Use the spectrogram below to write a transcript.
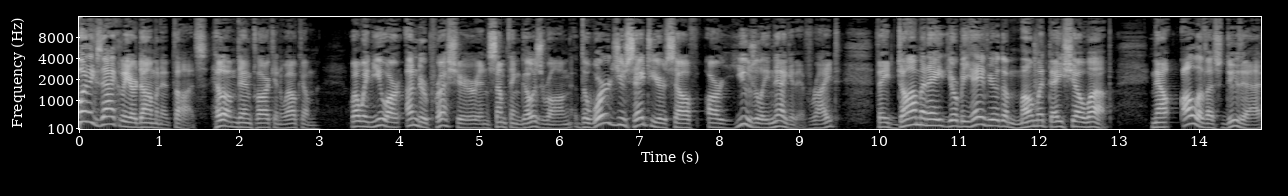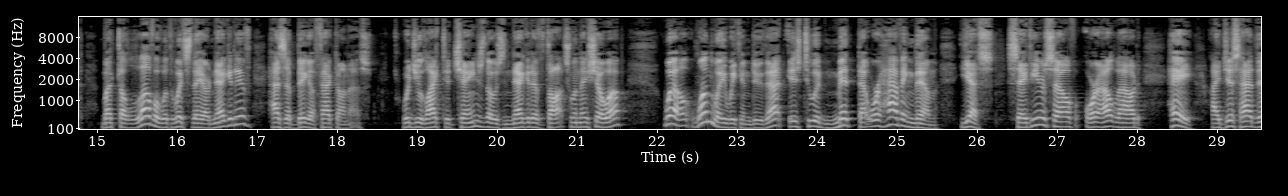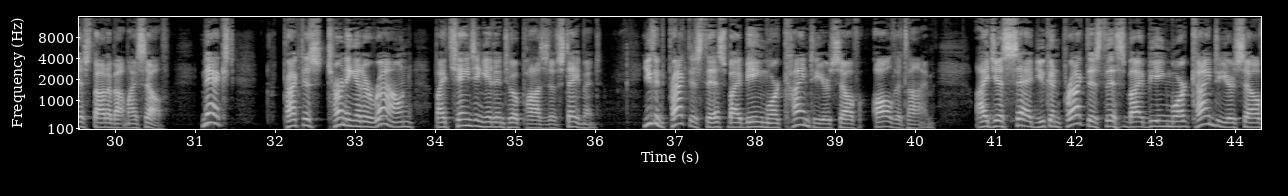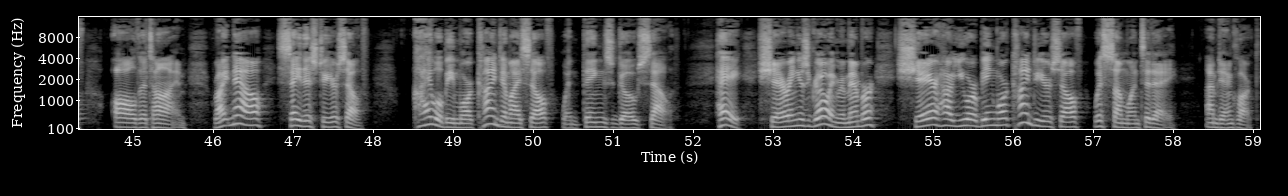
What exactly are dominant thoughts? Hello, I'm Dan Clark and welcome. Well, when you are under pressure and something goes wrong, the words you say to yourself are usually negative, right? They dominate your behavior the moment they show up. Now, all of us do that, but the level with which they are negative has a big effect on us. Would you like to change those negative thoughts when they show up? Well, one way we can do that is to admit that we're having them. Yes, say to yourself or out loud, Hey, I just had this thought about myself. Next, practice turning it around by changing it into a positive statement. You can practice this by being more kind to yourself all the time. I just said you can practice this by being more kind to yourself all the time. Right now, say this to yourself. I will be more kind to myself when things go south. Hey, sharing is growing, remember? Share how you are being more kind to yourself with someone today. I'm Dan Clark.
